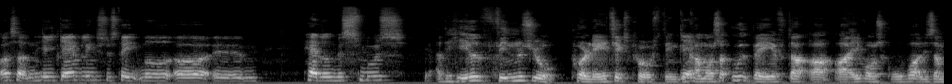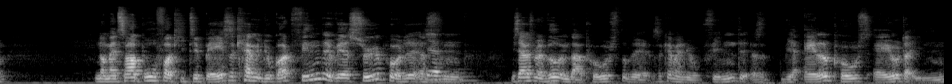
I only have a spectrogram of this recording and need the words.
og sådan hele gambling-systemet, og øh, handel med smus. Og det hele findes jo på latex posting. Det Ja. kommer jo så ud bagefter og, og i vores grupper. Og ligesom, når man så har brug for at kigge tilbage, så kan man jo godt finde det ved at søge på det. Altså Ja. sådan, især hvis man ved, hvem der har postet det, så kan man jo finde det. Altså, vi har alle posts er jo derinde.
